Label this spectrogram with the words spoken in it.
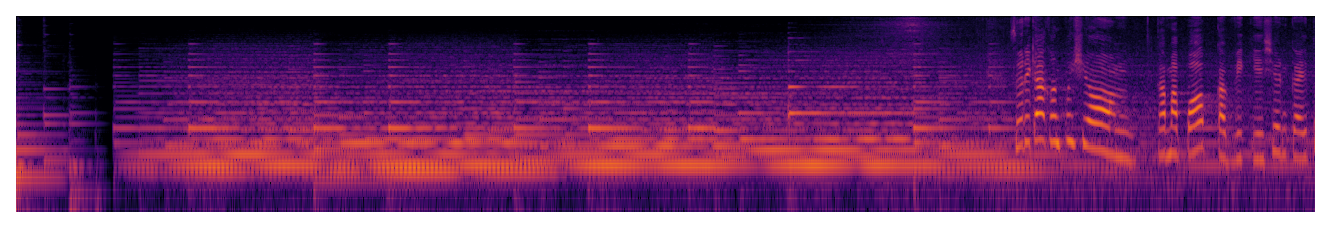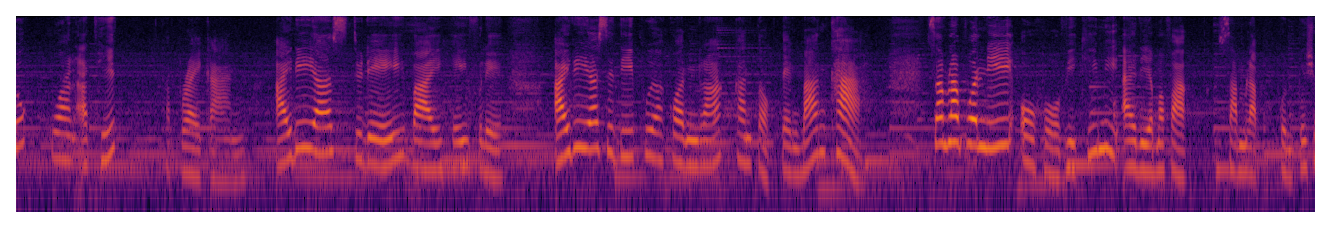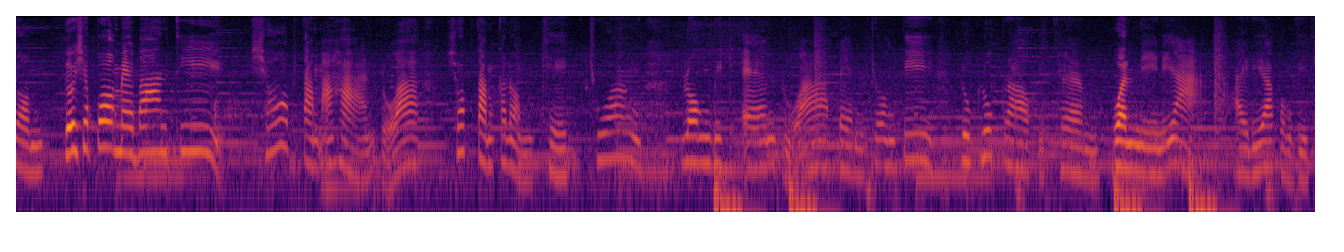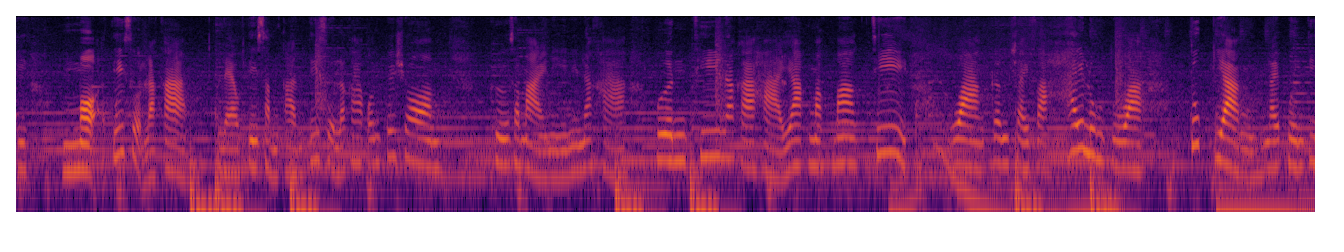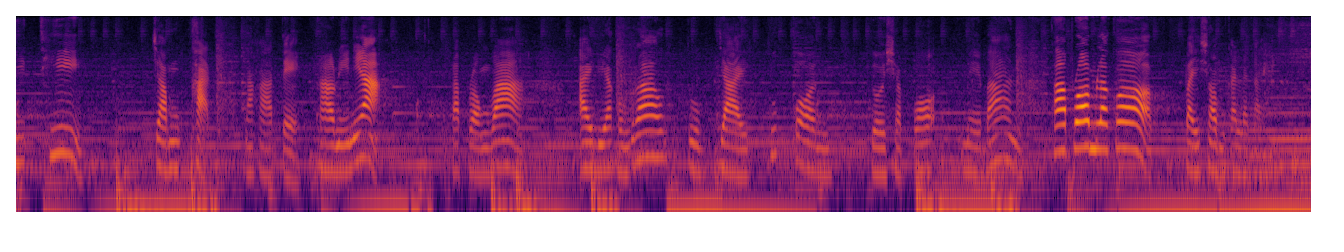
วัสดีค่ะคุณผู้ชมกลับมาพบกับวิกิเช่นเคยทุกวันอาทิตย์กับรายการ Ideas Today by Hey f l e Ideas ดีเพื่อคนรักการตกแต่งบ้านค่ะสำหรับวันนี้โอ้โหวิกิมีไอเดียมาฝากสำหรับคุณผู้ชม โดยเฉพาะแม่บ้านที่ ชอบทำอาหารหรือว่าชอบทำขนมเค้กช่วงลองวิกแอนหรือว่าเป็นช่วงที่ลูกๆเราปิดเทอมวันนี้เนี่ยไอเดียของวิกกี้เหมาะที่สุดละค่ะ แล้วที่สำคัญที่สุดละค่ะคุณผู้ชมคือสมัยนี้นี่นะคะ พื้นที่นะคะหายากมากๆที่วางเครื่องใช้ไฟฟ้าให้ลงตัวทุกอย่างในพื้นที่ที่จำกัดนะคะ แต่คราวนี้เนี่ยรับรองว่า ไอเดียของเราถูกใจทุกคนโดยเฉพาะแม่บ้าน ถ้าพร้อมแล้วก็ไปชมกันเลยค่ะ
